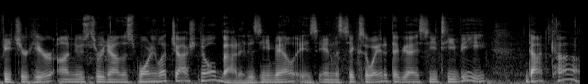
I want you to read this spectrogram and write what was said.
feature here on News 3 Now this morning, let Josh know about it. His email is in the 608 at WISCTV.com.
